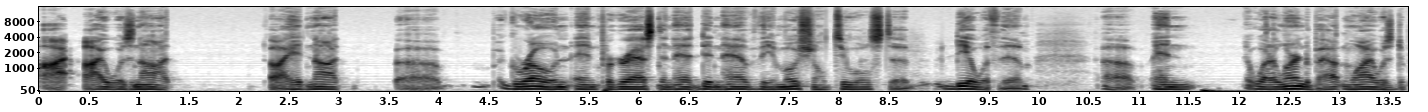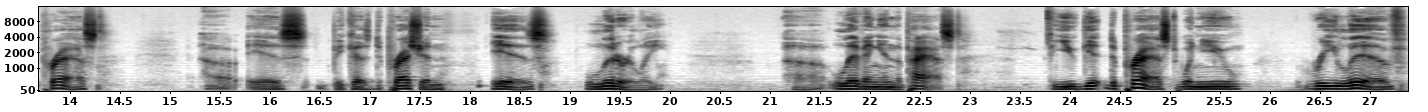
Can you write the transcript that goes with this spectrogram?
I I was not, I had not uh, grown and progressed and had didn't have the emotional tools to deal with them. Uh, and what I learned about and why I was depressed uh, is because depression is literally uh, living in the past. You get depressed when you relive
